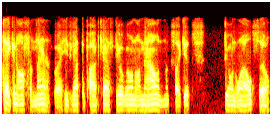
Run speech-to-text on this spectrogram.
taken off from there. But he's got the podcast deal going on now, and looks like it's doing well. So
